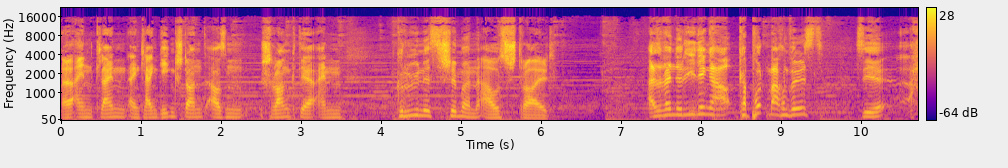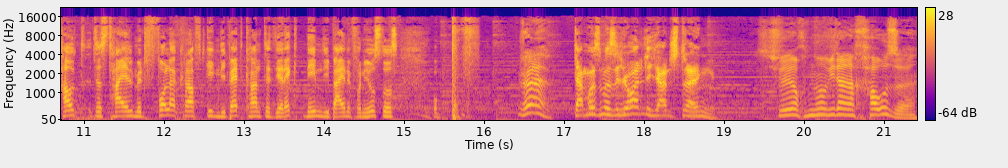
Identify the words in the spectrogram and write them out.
äh, einen, kleinen, einen kleinen Gegenstand aus dem Schrank, der ein grünes Schimmern ausstrahlt. Also wenn du die Dinger kaputt machen willst, sie haut das Teil mit voller Kraft gegen die Bettkante direkt neben die Beine von Justus und puff, Ah, da muss man sich ordentlich anstrengen. Ich will doch nur wieder nach Hause.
